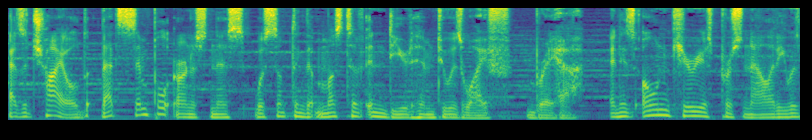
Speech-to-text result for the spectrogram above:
As a child, that simple earnestness was something that must have endeared him to his wife, Breha and his own curious personality was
